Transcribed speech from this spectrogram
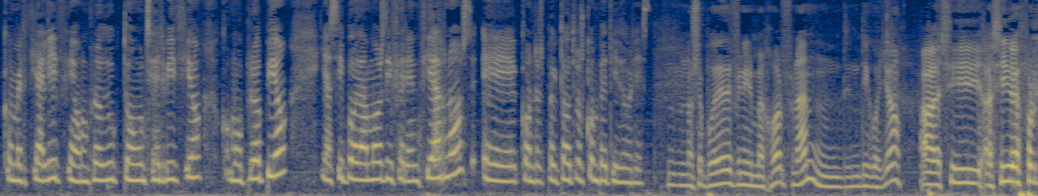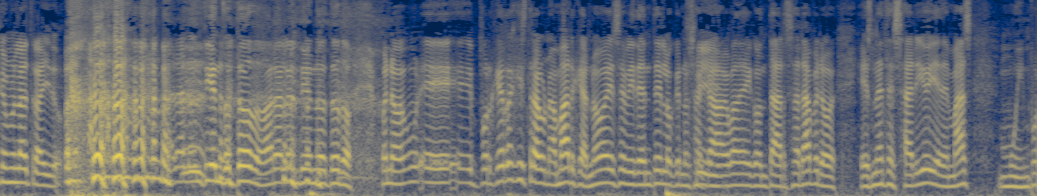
comercialice un producto o un servicio como propio y así podamos diferenciarnos eh, con respecto a otros competidores. No se puede definir mejor, Fran, digo yo. Así, así ves por qué me la he traído. ahora lo entiendo todo, ahora lo entiendo todo. Bueno, eh, ¿por qué registrar una marca? No es evidente lo que nos sí. acaba de contar Sara, pero es necesario y además muy importante.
